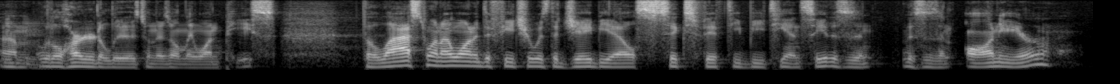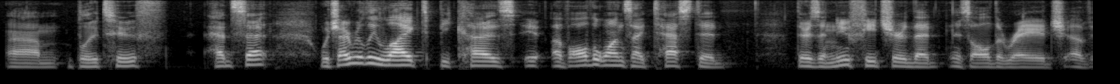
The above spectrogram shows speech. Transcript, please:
Um, A little harder to lose when there's only one piece. The last one I wanted to feature was the JBL 650 BTNC. This is an this is an on-ear um, Bluetooth headset, which I really liked because it, of all the ones I tested, there's a new feature that is all the rage of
